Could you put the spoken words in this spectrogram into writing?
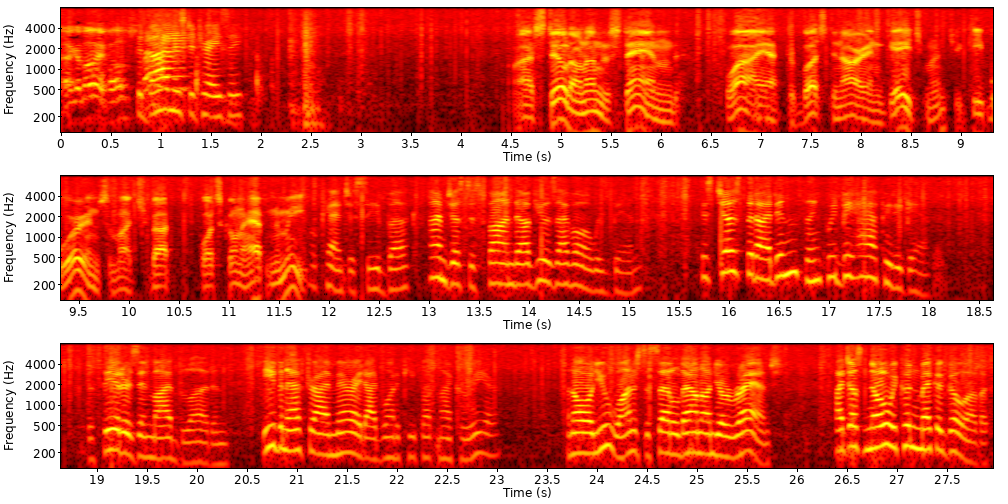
Uh, goodbye, folks. Goodbye, Mr. Tracy. I still don't understand why, after busting our engagement, you keep worrying so much about what's going to happen to me. Well, can't you see, Buck? I'm just as fond of you as I've always been. It's just that I didn't think we'd be happy together. The theater's in my blood, and even after I'm married, I'd want to keep up my career. And all you want is to settle down on your ranch. I just know we couldn't make a go of it.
